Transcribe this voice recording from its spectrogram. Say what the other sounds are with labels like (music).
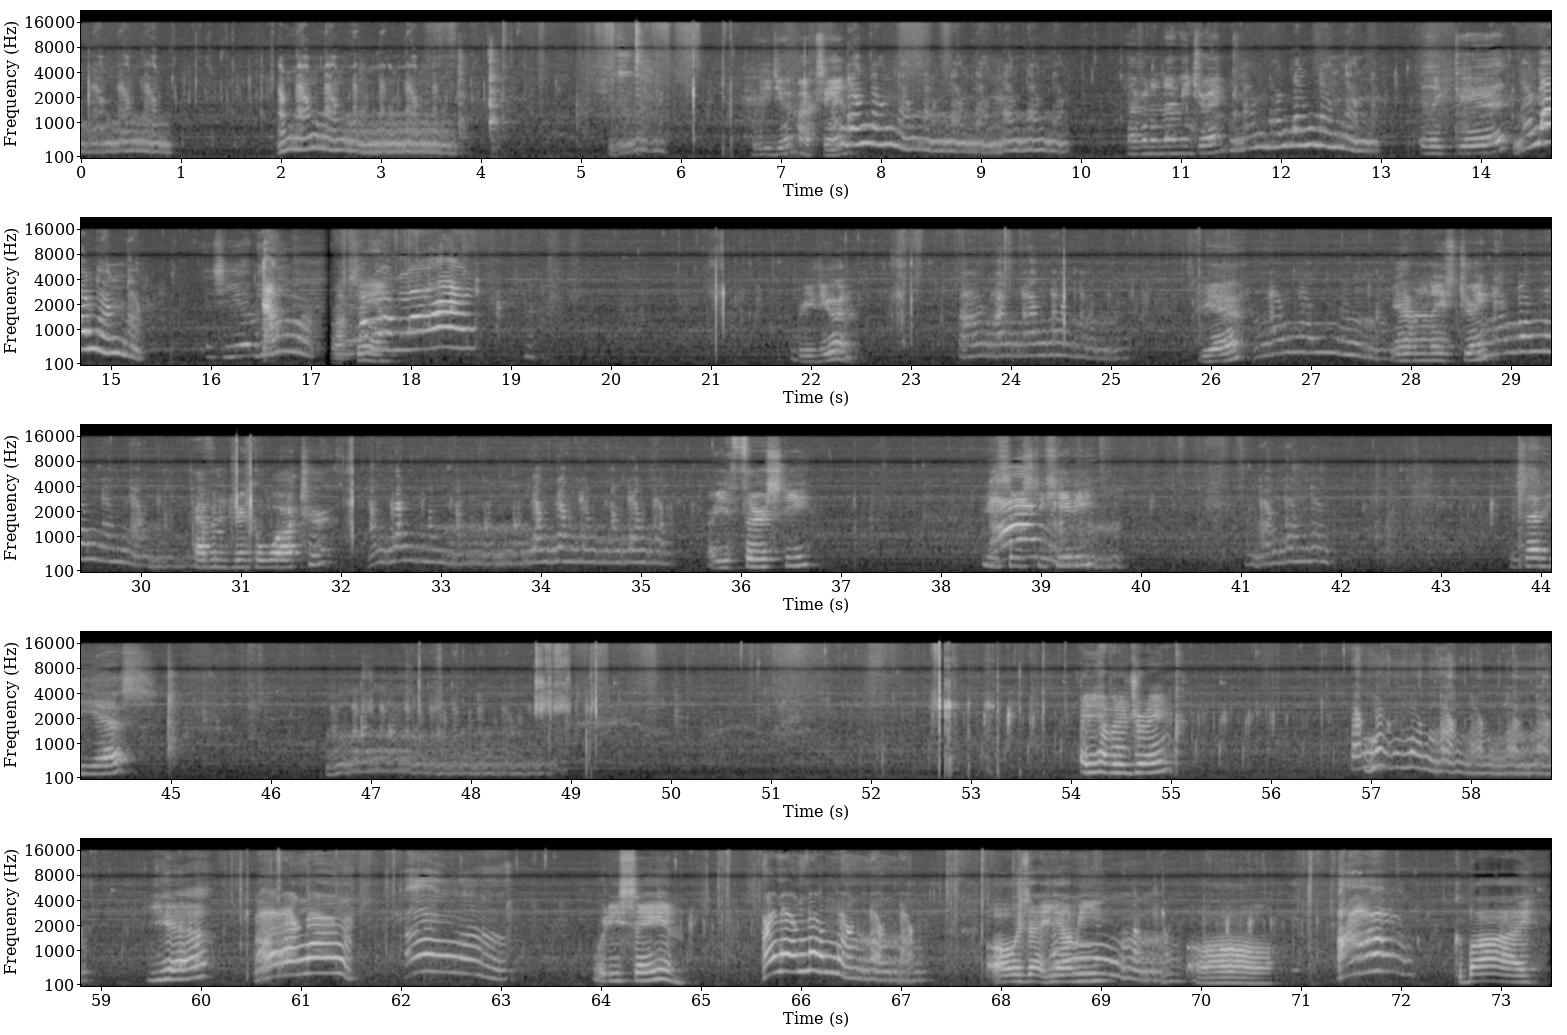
What are you doing, Maxine? Having a nummy drink? Is it good? Is it yummy? Maxine, what are you doing? Yeah? You having a nice drink? Having a drink of water? Are you thirsty? Are you thirsty, kitty? Is that a yes? Are you having a drink? Yeah? What are you saying? Oh, is that yummy? (laughs) Oh. Goodbye.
